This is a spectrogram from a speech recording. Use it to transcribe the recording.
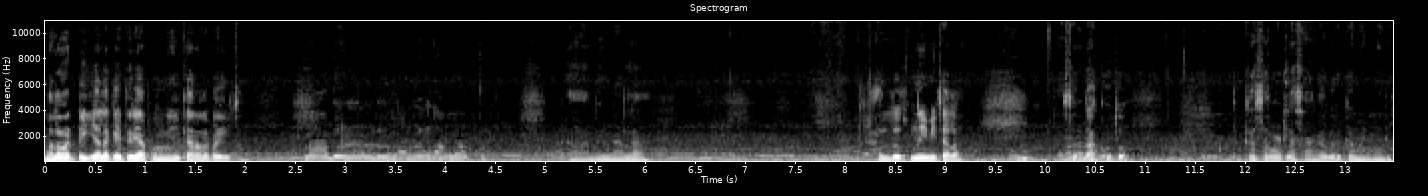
मला वाटतं की याला काहीतरी आपण हे करायला पाहिजे इथं. महादेव मंदिर ना नवीन आणलं होतं हा नवीन आणला. हल्लोच नाही मी त्याला. असं दाखवतो. तर कसा वाटला सांगा बरं कमेंटमध्ये.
